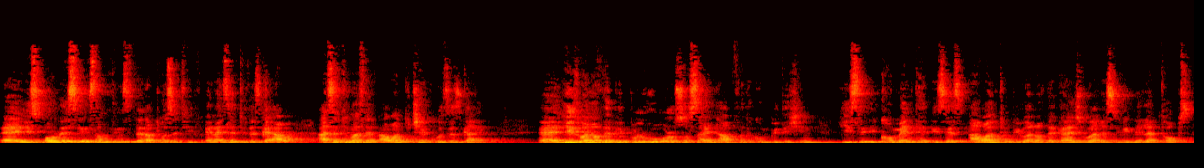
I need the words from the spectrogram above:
uh, he's always saying some things that are positive. And I said to this guy, I, I said to myself, I want to check with this guy. Uh, he's one of the people who also signed up for the competition. He said he commented, he says, I want to be one of the guys who are receiving the laptops.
